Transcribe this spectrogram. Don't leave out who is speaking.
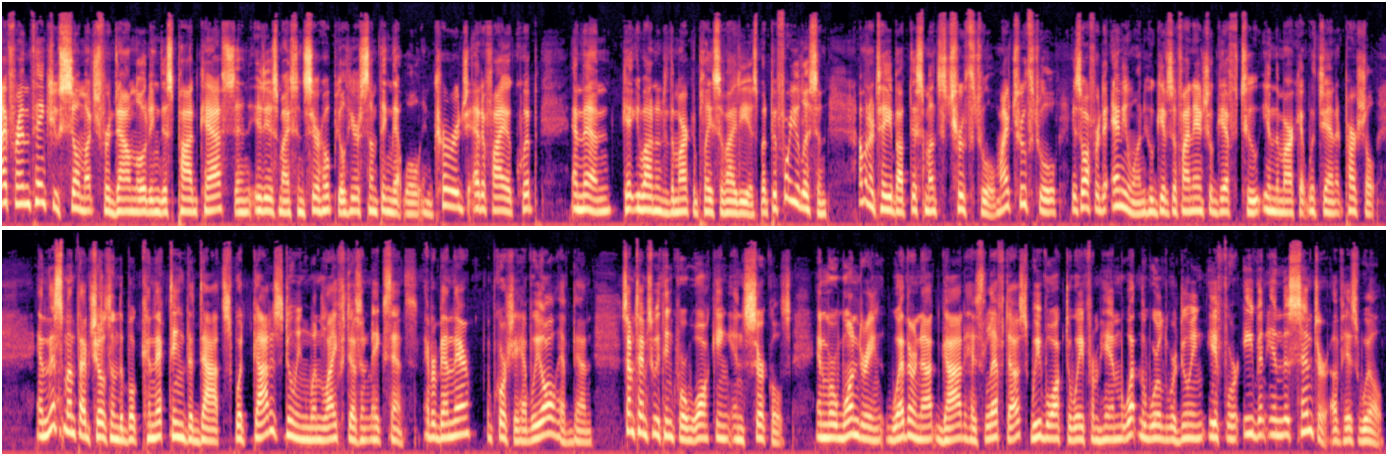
Speaker 1: Hi, friend. Thank you so much for downloading this podcast. And it is my sincere hope you'll hear something that will encourage, edify, equip, and then get you out into the marketplace of ideas. But before you listen, I'm going to tell you about this month's Truth Tool. My Truth Tool is offered to anyone who gives a financial gift to In the Market with Janet Parshall. And this month I've chosen the book Connecting the Dots What God is Doing When Life Doesn't Make Sense. Ever been there? Of course you have. We all have been. Sometimes we think we're walking in circles and we're wondering whether or not God has left us. We've walked away from Him. What in the world we're doing if we're even in the center of His will.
